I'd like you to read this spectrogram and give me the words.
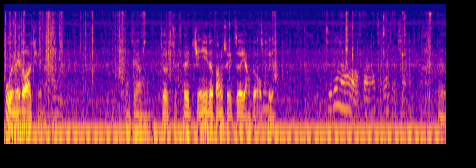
布也没多少钱呢，像这样就可以简易的防水遮阳都 OK。昨天还好吧，昨天才下雨。嗯。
